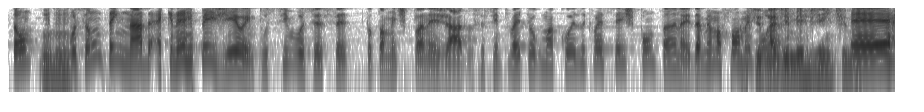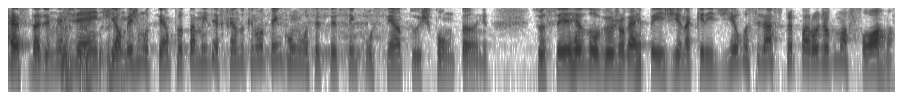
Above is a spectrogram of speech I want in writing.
Então, uhum. você não tem nada. É que nem RPG, é impossível você ser totalmente planejado. Você sempre vai ter alguma coisa que vai ser espontânea. E da mesma forma. Cidade emergente, né? É, cidade emergente. e ao mesmo tempo, eu também defendo que não tem como você ser 100% espontâneo. Se você resolveu jogar RPG naquele dia, você já se preparou de alguma forma.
